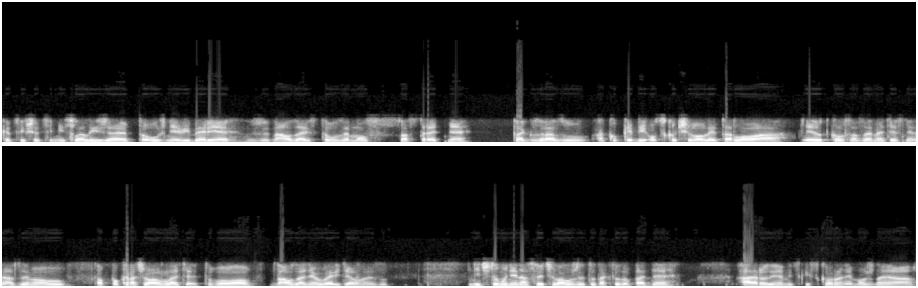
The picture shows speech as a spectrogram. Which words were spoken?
keď si všetci mysleli, že to už nevyberie, že naozaj s tou zemou sa stretne, tak zrazu ako keby odskočilo lietadlo a nedotkol sa zeme tesne nad zemou a pokračoval v lete. To bolo naozaj neuveriteľné. Nič tomu nenasvedčovalo, že to takto dopadne. Aerodynamicky skoro nemožné a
